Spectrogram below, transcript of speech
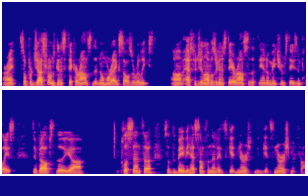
All right. So progesterone is going to stick around so that no more egg cells are released. Um, estrogen levels are going to stay around so that the endometrium stays in place, develops the uh, placenta, so the baby has something that it get nourish, gets nourishment from.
